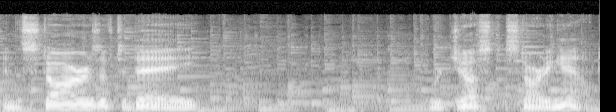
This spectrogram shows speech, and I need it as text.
And the stars of today were just starting out.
